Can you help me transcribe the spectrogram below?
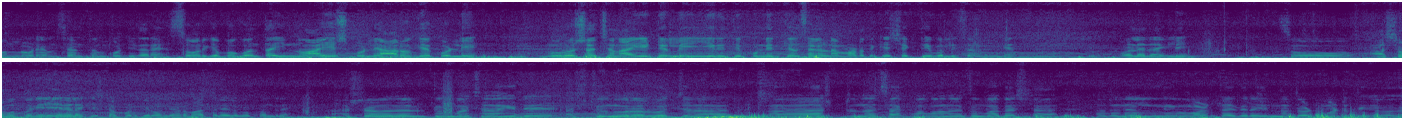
ಒಂದು ಲೋಡ್ ಎಮ್ಸೆಂಟ್ ತಂದು ಕೊಟ್ಟಿದ್ದಾರೆ. ಸೊ ಅವ್ರಿಗೆ ಭಗವಂತ ಇನ್ನೂ ಆಯುಷ್ ಕೊಡಲಿ, ಆರೋಗ್ಯ ಕೊಡಲಿ, ನೂರು ವರ್ಷ ಚೆನ್ನಾಗಿ ಇಟ್ಟಿರಲಿ. ಈ ರೀತಿ ಪುಣ್ಯದ ಕೆಲಸಗಳನ್ನ ಮಾಡೋದಕ್ಕೆ ಶಕ್ತಿ ಬರಲಿ ಸರ್ ನಿಮಗೆ. ಒಳ್ಳೇದಾಗಲಿ. ಸೊ ಆಶ್ರಮದ ಬಗ್ಗೆ ಏನು ಹೇಳಕ್ಕೆ ಒಂದು ಒಂದೆರಡು ಮಾತಲ್ಲಿ ಹೇಳ್ಬೇಕು ಅಂದರೆ. ಆಶ್ರಮದಲ್ಲಿ ತುಂಬ ಚೆನ್ನಾಗಿದೆ. ಅಷ್ಟು ನೂರ ಅರವತ್ತು ಜನ ಅಷ್ಟನ್ನ ಸಾಕ್ಬೇಕು ಅಂದರೆ ತುಂಬ ಕಷ್ಟ. ಅದನ್ನೆಲ್ಲ ನೀವು ಮಾಡ್ತಾ ಇದ್ದೀರಾ? ಇನ್ನೂ ದೊಡ್ಡ ಮಟ್ಟಕ್ಕೆ ಇವಾಗ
